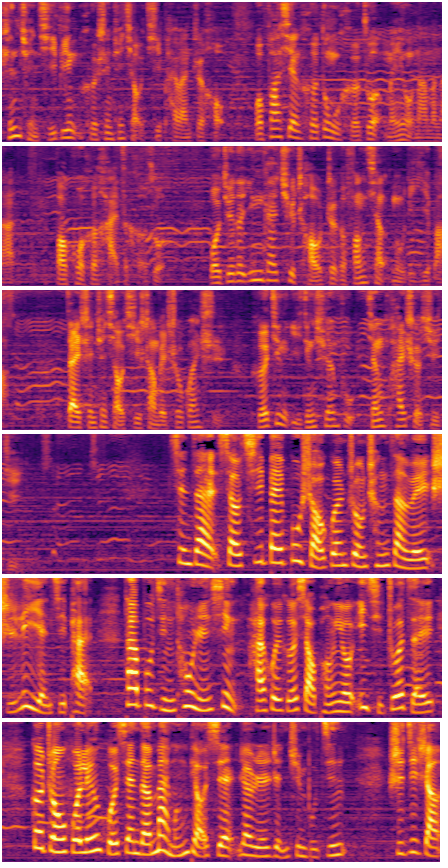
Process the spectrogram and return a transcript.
《神犬奇兵》和《神犬小七》拍完之后，我发现和动物合作没有那么难，包括和孩子合作。我觉得应该去朝这个方向努力一把。”在《神犬小七》尚未收官时，何静已经宣布将拍摄续集。现在，小七被不少观众称赞为实力演技派。他不仅通人性，还会和小朋友一起捉贼，各种活灵活现的卖萌表现让人忍俊不禁。实际上，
